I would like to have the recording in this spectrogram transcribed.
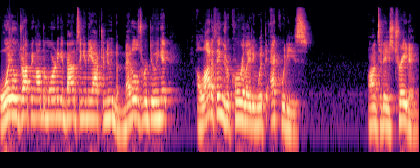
Oil dropping on the morning and bouncing in the afternoon. The metals were doing it. A lot of things were correlating with equities on today's trading.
